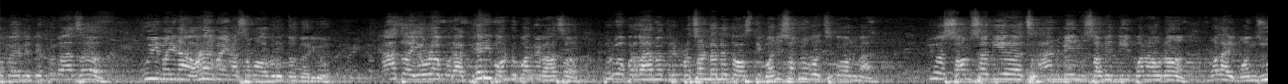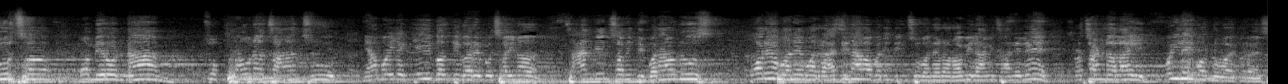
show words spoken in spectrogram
तपाईँहरूले देख्नु भएको छ। दुई महिना अढाई महिनासम्म अवरुद्ध गरियो। आज एउटा कुरा फेरि भन्नुपर्ने भएको छ पूर्व प्रधानमन्त्री प्रचण्डले त अस्ति भनिसक्नुभयो चितवनमा यो संसदीय छानबिन समिति बनाउन मलाई मन्जुर छ। म मेरो नाम चोख्याउन चाहन्छु। यहाँ मैले केही गल्ती गरेको छैन। छानबिन समिति बनाउनुहोस्। पर्यो भने म राजीनामा पनि दिन्छु भनेर रवि लामिछानेले प्रचण्डलाई पहिल्यै भन्नुभएको रहेछ।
